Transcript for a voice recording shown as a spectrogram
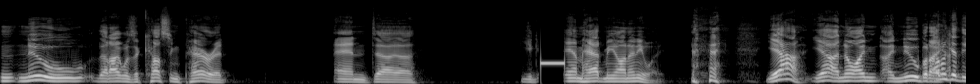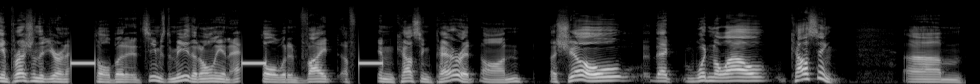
knew that I was a cussing parrot, and uh, you damn had me on anyway. yeah, yeah. No, I I knew, but I, I don't get the impression that you're an asshole. But it seems to me that only an asshole would invite a fucking cussing parrot on a show that wouldn't allow cussing. Um,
